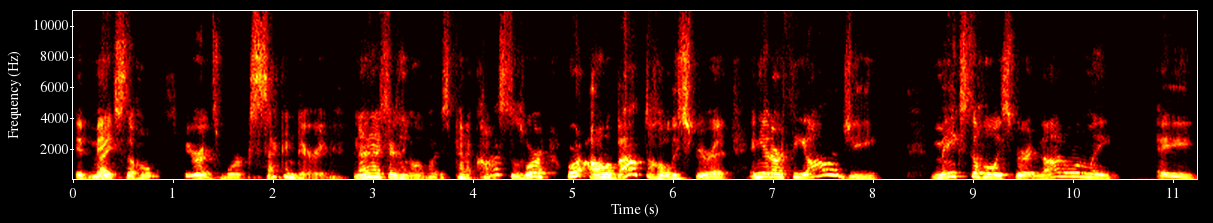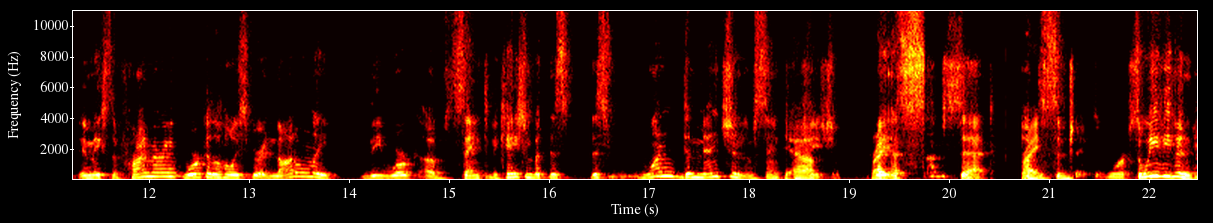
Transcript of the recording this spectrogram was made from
It makes right. the Holy Spirit's work secondary. And then I started thinking, well, what is Pentecostals? We're we're all about the Holy Spirit, and yet our theology makes the Holy Spirit not only a it makes the primary work of the Holy Spirit not only the work of sanctification, but this this one dimension of sanctification. Right? A subset of right. the subjective work. So we've even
